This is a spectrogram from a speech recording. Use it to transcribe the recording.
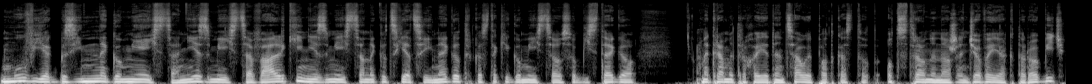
mówi jakby z innego miejsca, nie z miejsca walki, nie z miejsca negocjacyjnego, tylko z takiego miejsca osobistego. Nagramy trochę jeden cały podcast od, od strony narzędziowej, jak to robić.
